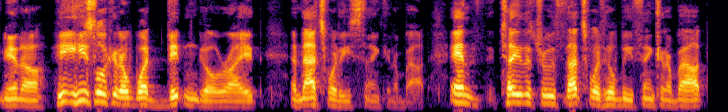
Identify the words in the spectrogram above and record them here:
You know, he, he's looking at what didn't go right, and that's what he's thinking about. And tell you the truth, that's what he'll be thinking about.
